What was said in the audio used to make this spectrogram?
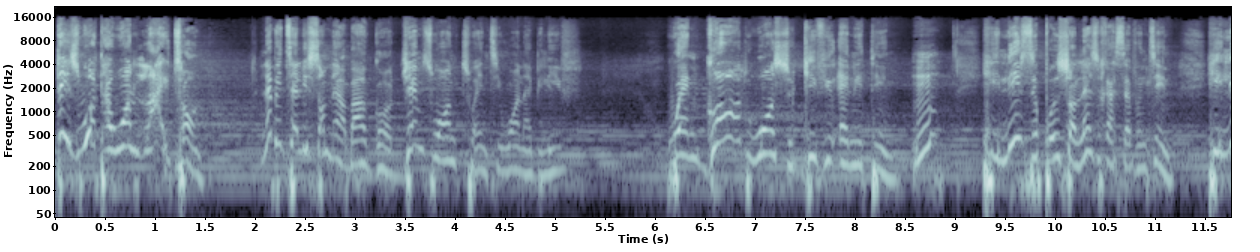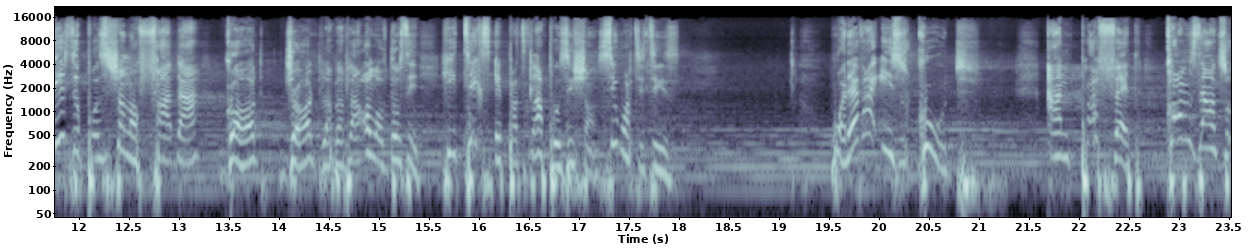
This is what I want light on. Let me tell you something about God. James 1 21, I believe. When God wants to give you anything, hmm, he leaves the position. Let's look at 17. He leaves the position of Father, God, God, blah, blah, blah, all of those things. He takes a particular position. See what it is. Whatever is good and perfect comes down to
